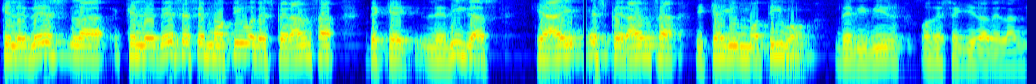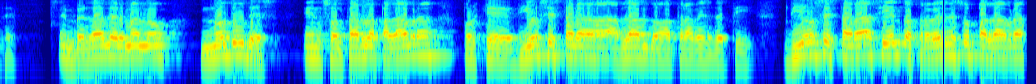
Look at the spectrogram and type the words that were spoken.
que le des, que le des ese motivo de esperanza, de que le digas que hay esperanza y que hay un motivo de vivir o de seguir adelante. En verdad, hermano, no dudes en soltar la palabra porque Dios estará hablando a través de ti. Dios estará haciendo a través de su palabra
